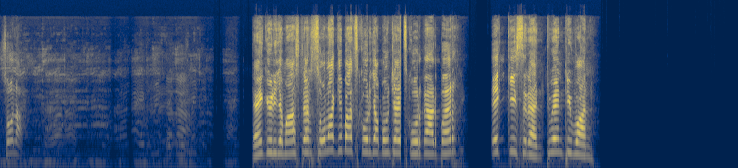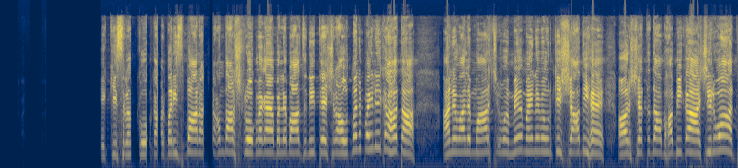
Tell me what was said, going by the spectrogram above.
सोलह। थैंक यू डीजे मास्टर 16 के बाद स्कोर जा पहुँचा है स्कोर कार्ड पर। 21 रन 21 21 रन स्कोर कार्ड पर इस बार शानदार स्ट्रोक लगाया बल्लेबाज नितेश राउत। मैंने पहले कहा था, आने वाले मार्च मई महीने में उनकी शादी है और शतदा भाभी का आशीर्वाद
